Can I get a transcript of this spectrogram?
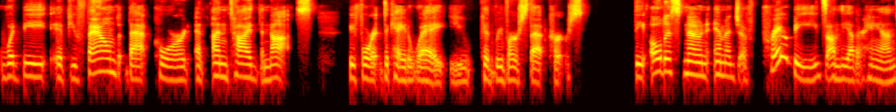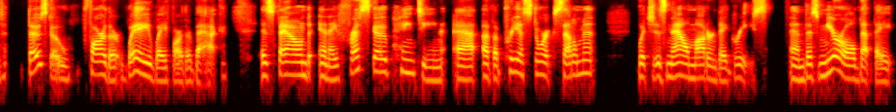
would be if you found that cord and untied the knots before it decayed away, you could reverse that curse. The oldest known image of prayer beads, on the other hand, those go farther, way, way farther back, is found in a fresco painting at, of a prehistoric settlement, which is now modern day Greece. And this mural that they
